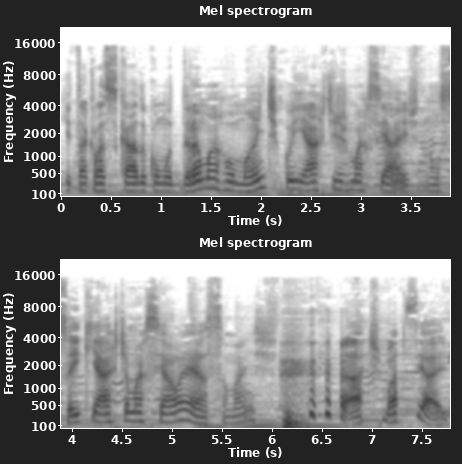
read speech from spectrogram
que está classificado como drama romântico e artes marciais. Não sei que arte marcial é essa, mas Artes marciais.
